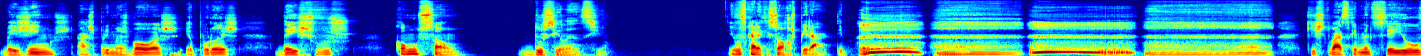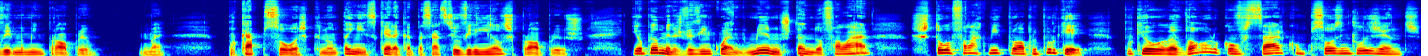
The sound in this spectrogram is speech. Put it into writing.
Beijinhos às primas boas. Eu por hoje deixo-vos com o som do silêncio. Eu vou ficar aqui só a respirar, tipo. Que isto basicamente seria eu ouvir-me a mim próprio, não é? Porque há pessoas que não têm sequer a capacidade de se ouvirem eles próprios. Eu, pelo menos, de vez em quando, mesmo estando a falar, estou a falar comigo próprio. Porquê? Porque eu adoro conversar com pessoas inteligentes.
